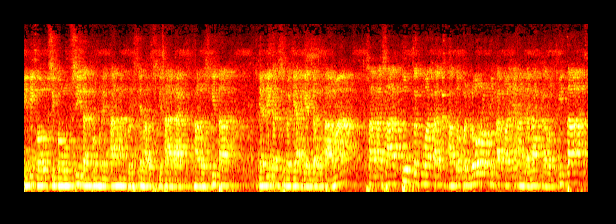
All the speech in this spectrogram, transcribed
ini korupsi-korupsi dan pemerintahan bersih harus kita ada harus kita jadikan sebagai agenda utama. Salah satu kekuatan atau pendorong utamanya adalah kalau kita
